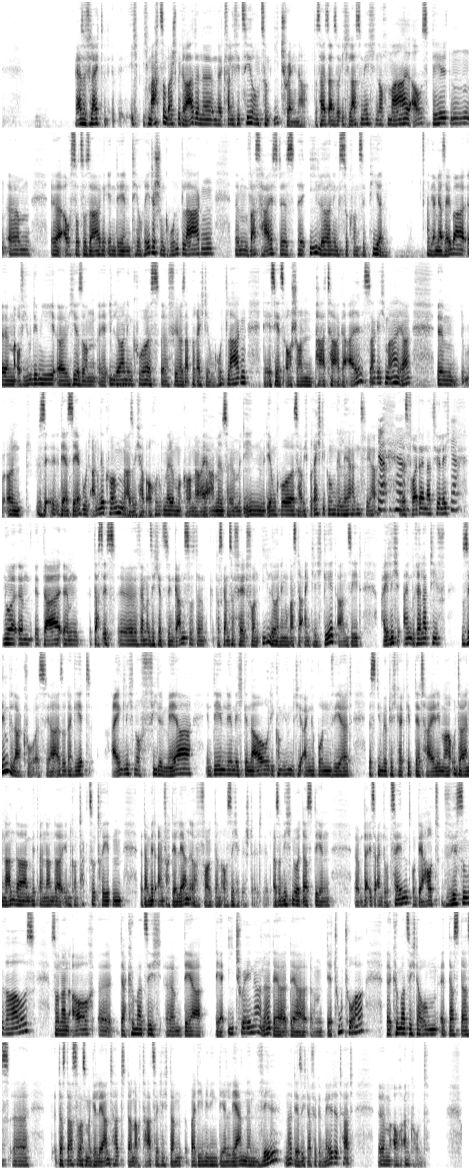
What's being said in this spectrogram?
ja, also vielleicht, ich, ich mache zum Beispiel gerade eine, eine Qualifizierung zum E-Trainer. Das heißt also, ich lasse mich nochmal ausbilden, ähm, äh, auch sozusagen in den theoretischen Grundlagen, ähm, was heißt es, äh, E-Learnings zu konzipieren. Wir haben ja selber ähm, auf Udemy äh, hier so einen äh, E-Learning-Kurs äh, für SAP-Berechtigung Grundlagen. Der ist jetzt auch schon ein paar Tage alt, sage ich mal, ja. Ähm, und der ist sehr gut angekommen. Also ich habe auch Rückmeldungen bekommen, ja, ja, äh, mit Ihnen, mit Ihrem Kurs habe ich Berechtigung gelernt, ja. ja, ja. Das freut einen natürlich. Ja. Nur ähm, da, ähm, das ist, äh, wenn man sich jetzt den ganzen, das ganze Feld von E-Learning, was da eigentlich geht, ansieht, eigentlich ein relativ simpler Kurs. Ja, also da geht eigentlich noch viel mehr, indem nämlich genau die Community eingebunden wird, es die Möglichkeit gibt, der Teilnehmer untereinander, miteinander in Kontakt zu treten, damit einfach der Lernerfolg dann auch sichergestellt wird. Also nicht nur, dass den, ähm, da ist ein Dozent und der haut Wissen raus, sondern auch, äh, da kümmert sich ähm, der der E-Trainer, ne, der, der, ähm, der Tutor, äh, kümmert sich darum, äh, dass das äh, dass das, was man gelernt hat, dann auch tatsächlich dann bei demjenigen, der lernen will, ne, der sich dafür gemeldet hat, ähm, auch ankommt.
